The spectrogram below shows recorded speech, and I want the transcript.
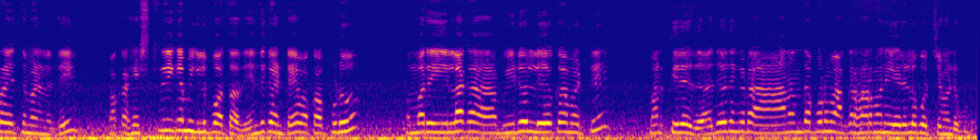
ప్రయత్నం అనేది ఒక హిస్టరీగా మిగిలిపోతుంది. ఎందుకంటే ఒకప్పుడు మరి ఇలాగా వీడియోలు లేవు కాబట్టి మనకు తెలియదు. అదేవిధంగా ఆనందపురం అగ్రహారం అనే ఏరియాలోకి వచ్చామండి ఇప్పుడు.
